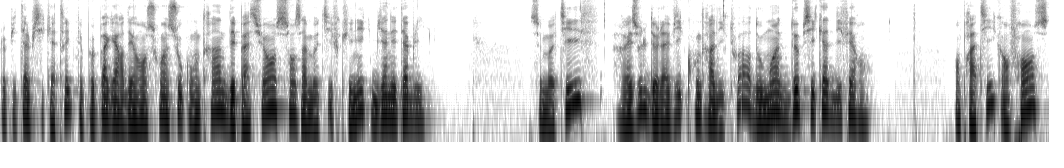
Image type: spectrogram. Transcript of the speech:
L'hôpital psychiatrique ne peut pas garder en soins sous contrainte des patients sans un motif clinique bien établi. Ce motif résulte de l'avis contradictoire d'au moins deux psychiatres différents. En pratique, en France,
